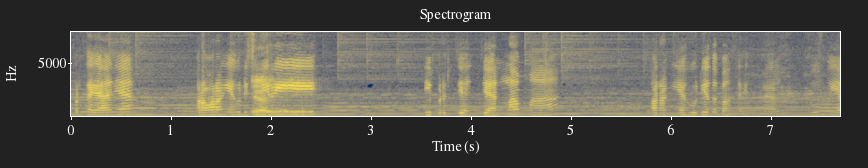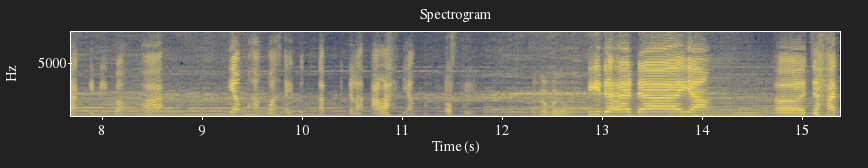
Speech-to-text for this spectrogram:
kepercayaannya orang-orang Yahudi Ya, sendiri. ya, di perjanjian lama orang Yahudi atau bangsa Israel itu meyakini bahwa yang maha kuasa itu tetap adalah Allah yang maha oke. Benar-benar tidak ada yang eh, jahat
